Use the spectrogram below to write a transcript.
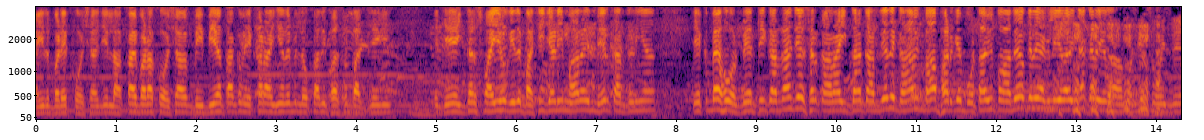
ਅਸੀਂ ਤਾਂ ਬੜੇ ਖੁਸ਼ ਆ ਜੀ ਇਲਾਕਾ ਵੀ ਬੜਾ ਖੁਸ਼ ਆ। ਬੀਬੀਆਂ ਤੱਕ ਵੇਖਣ ਆਈਆਂ ਨੇ ਵੀ ਲੋਕਾਂ ਦੀ ਫਸਲ ਬਚ ਜੇਗੀ। ਤੇ ਜੇ ਇਦਾਂ ਸਫ਼ਾਈ ਹੋ ਗਈ ਤੇ ਬਚੀ ਜੜੀ ਮਹਾਰਾਜ ਮਿਹਰ ਕਰ ਦੇਣੀਆਂ ਇੱਕ ਮੈਂ ਹੋਰ ਬੇਨਤੀ ਕਰਨਾ ਜੇ ਸਰਕਾਰਾਂ ਇਦਾਂ ਕਰਦੀਆਂ ਤੇ ਗਾਂ ਵੀ ਬਾਹ ਫੜ ਕੇ ਵੋਟਾਂ ਵੀ ਪਾ ਦਿਓ ਕਿਤੇ ਅਗਲੀ ਵਾਰੀ ਨਾ ਕਰਿਓ। ਸੋਚਦੇ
